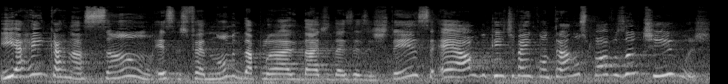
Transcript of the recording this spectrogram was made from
E a reencarnação, esse fenômeno da pluralidade das existências, é algo que a gente vai encontrar nos povos antigos.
